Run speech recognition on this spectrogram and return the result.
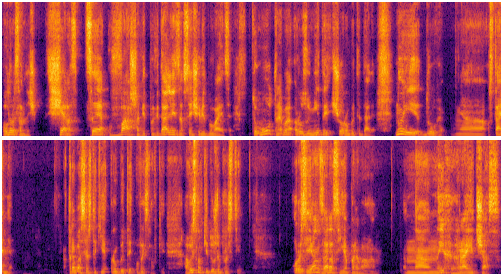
Володимир Олександрович, ще раз, це ваша відповідальність за все, що відбувається. Тому треба розуміти, що робити далі. Ну і друге, е, останнє треба все ж таки робити висновки. А висновки дуже прості. У росіян зараз є перевага, на них грає час.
